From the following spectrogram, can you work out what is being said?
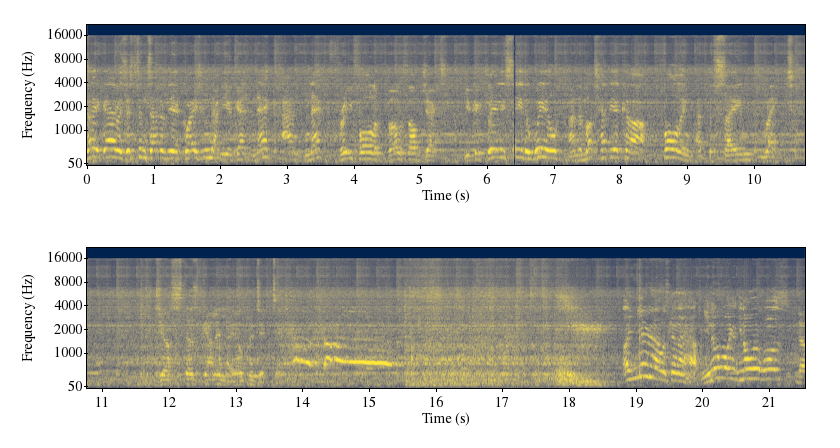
Take air resistance out of the equation and you get neck and neck free fall of both objects. You can clearly see the wheel and the much heavier car falling at the same rate. Just as Galileo predicted. I knew that was going to happen. You know what? You know what it was? No.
